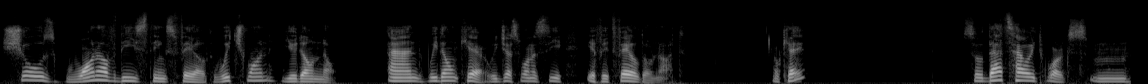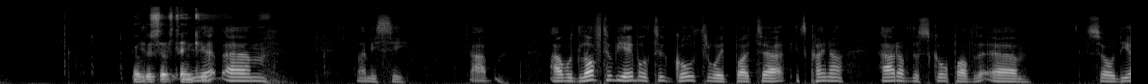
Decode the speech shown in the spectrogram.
shows one of these things failed. Which one? You don't know. And we don't care. We just want to see if it failed or not. Okay? So that's how it works. Mm, sir. Thank you. Yep. Um, let me see. Uh, I would love to be able to go through it, but uh, it's kind of out of the scope of the. Um, so the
